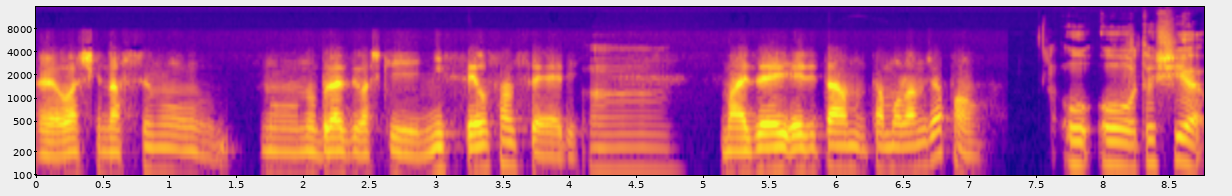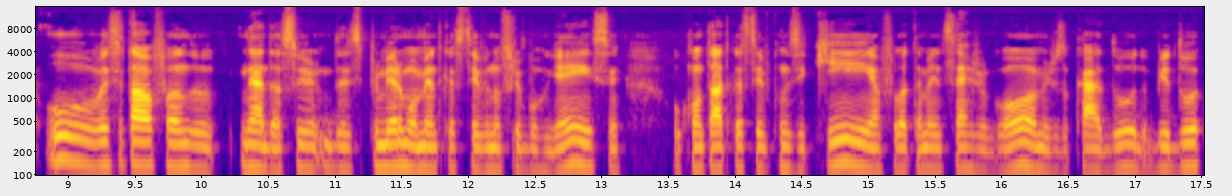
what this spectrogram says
É, eu acho que nasceu no, no, no Brasil, acho que Niseo Sanseri. Ah. Mas ele, ele tá, tá morando no Japão. O, o Toshia, o, você estava falando né, desse, desse primeiro momento que você teve no Friburguense, o contato que você teve com o Ziquinha, falou também de Sérgio Gomes, do Cadu, do Bidu,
